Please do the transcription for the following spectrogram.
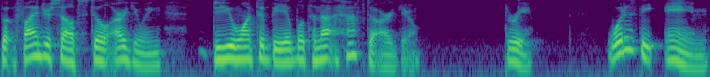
but find yourself still arguing, do you want to be able to not have to argue? 3. What is the aim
